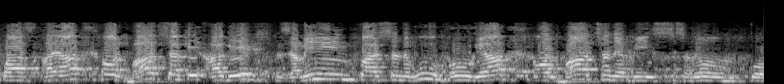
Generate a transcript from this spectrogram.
पास आया और बादशाह के आगे ज़मीन पर सनगू हो गया और बादशाह ने अभी सलूम को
